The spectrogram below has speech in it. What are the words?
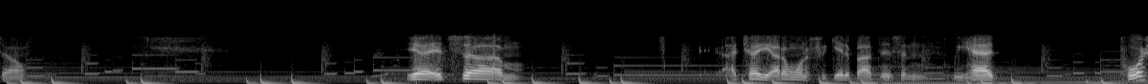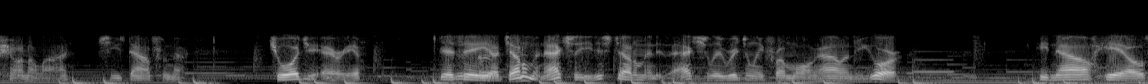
So, yeah, it's um I tell you, I don't want to forget about this. And we had Porsche on the line. She's down from the Georgia area. There's a, a gentleman, actually, this gentleman is actually originally from Long Island, New York. He now hails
